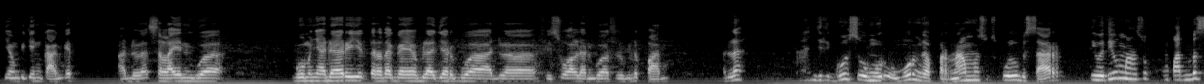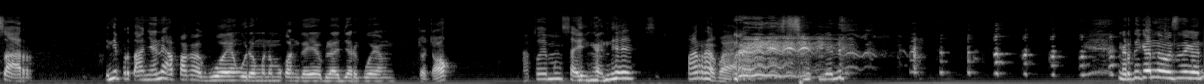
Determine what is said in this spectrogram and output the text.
yang bikin kaget adalah selain gue gue menyadari ternyata gaya belajar gue adalah visual dan gue harus lebih depan adalah anjir gue seumur umur nggak pernah masuk 10 besar tiba-tiba masuk empat besar. Ini pertanyaannya apakah gue yang udah menemukan gaya belajar gue yang cocok? Atau emang saingannya parah pak? Saingannya- ngerti kan lo maksudnya kan?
